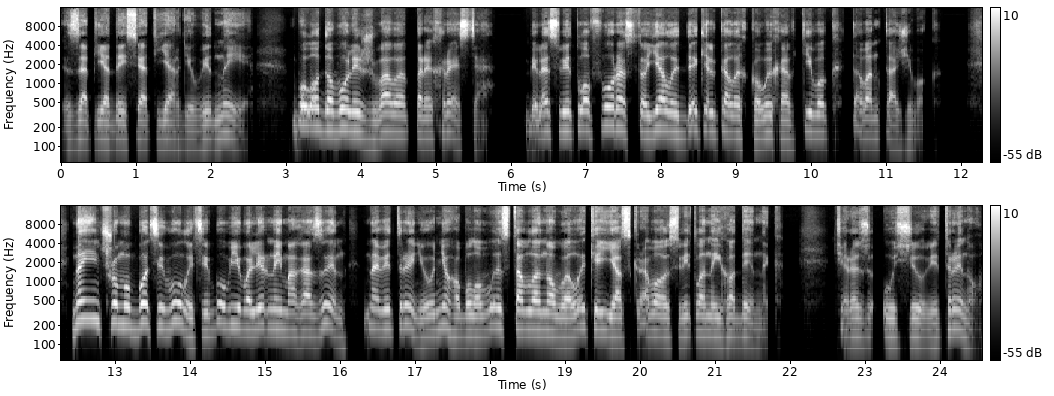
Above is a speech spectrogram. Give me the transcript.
За 50 ярдів від неї було доволі жваве перехрестя. Біля світлофора стояли декілька легкових автівок та вантажівок. На іншому боці вулиці був ювелірний магазин. На вітрині у нього було виставлено великий яскраво освітлений годинник. Через усю вітрину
